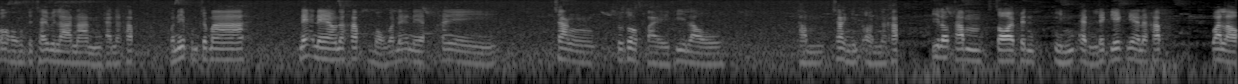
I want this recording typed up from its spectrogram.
ก็คงจะใช้เวลานานเหมือนกันนะครับ วันนี้ผมจะมาแนะแนวนะครับ บอกว่าแนะแนวให้ช่างทั่วๆไปที่เราทำช่างหินอ่อนนะครับ ที่เราทำซอยเป็นหินแผ่นเล็ก ๆ เนี่ยนะครับ ว่าเรา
